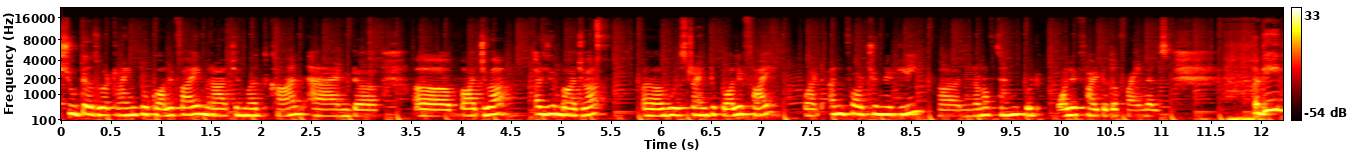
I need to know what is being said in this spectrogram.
shooters were trying to qualify Mairaj Ahmad Khan and Bajwa Arjun Bajwa who is trying to qualify but unfortunately none of them could qualify to the finals again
